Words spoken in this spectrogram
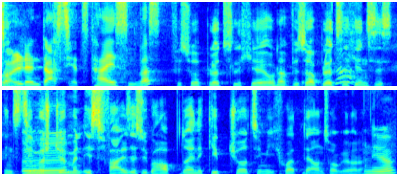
soll denn das jetzt heißen? Was? für so eine plötzliche, oder? Für so ein plötzliche ins, ins Zimmer Mhm. stürmen ist, falls es überhaupt noch eine gibt, schon eine ziemlich harte Ansage, oder? Ja.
